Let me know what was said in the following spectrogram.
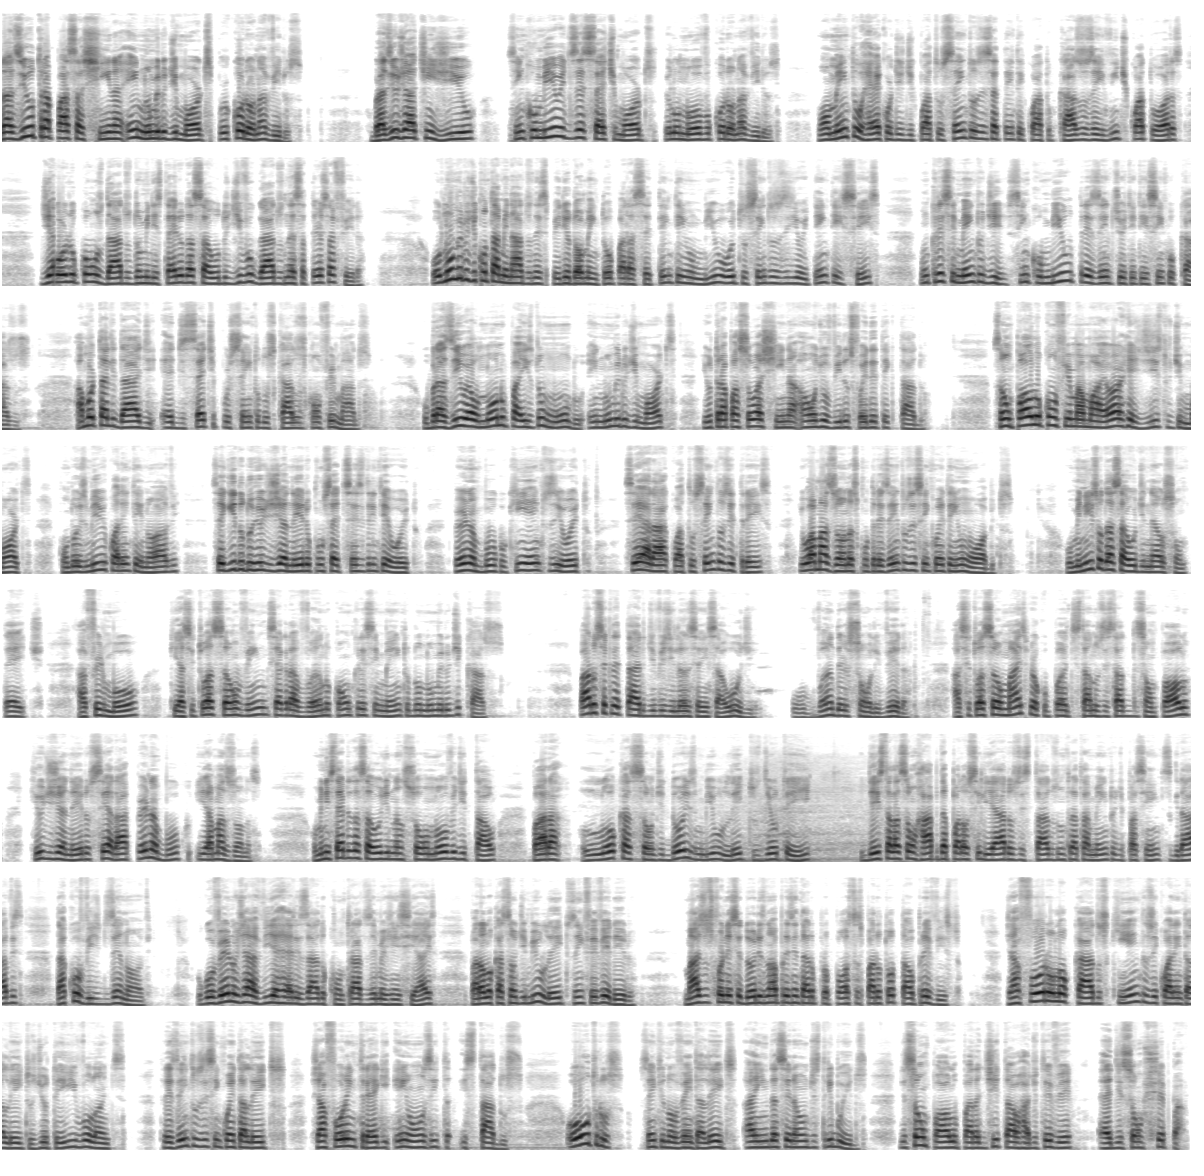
Brasil ultrapassa a China em número de mortes por coronavírus. O Brasil já atingiu 5.017 mortos pelo novo coronavírus, um aumento recorde de 474 casos em 24 horas, de acordo com os dados do Ministério da Saúde divulgados nesta terça-feira. O número de contaminados nesse período aumentou para 71.886 um crescimento de 5.385 casos. A mortalidade é de 7% dos casos confirmados. O Brasil é o nono país do mundo em número de mortes e ultrapassou a China, onde o vírus foi detectado. São Paulo confirma maior registro de mortes, com 2.049, seguido do Rio de Janeiro com 738, Pernambuco 508, Ceará 403, e o Amazonas com 351 óbitos. O ministro da Saúde Nelson Tete afirmou que a situação vem se agravando com o crescimento do número de casos. Para o secretário de Vigilância em Saúde, o Wanderson Oliveira, a situação mais preocupante está nos estados de São Paulo, Rio de Janeiro, Ceará, Pernambuco e Amazonas. O Ministério da Saúde lançou um novo edital para locação de 2 mil leitos de UTI e de instalação rápida para auxiliar os estados no tratamento de pacientes graves da Covid-19. O governo já havia realizado contratos emergenciais para a locação de mil leitos em fevereiro, mas os fornecedores não apresentaram propostas para o total previsto. Já foram locados 540 leitos de UTI volantes, 350 leitos já foram entregues em 11 estados. Outros 190 leitos ainda serão distribuídos. De São Paulo para Digital Rádio TV, Edson Chepa.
